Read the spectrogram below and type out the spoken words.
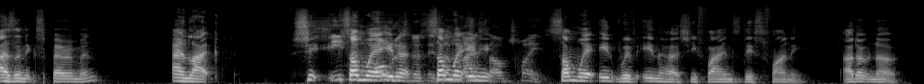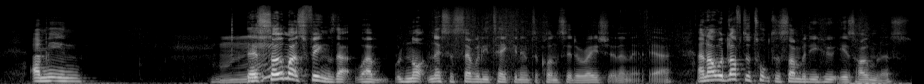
as an experiment, and like she She somewhere in her, somewhere in her, choice. somewhere in within her she finds this funny. I don't know. I mean, there's so much things that have not necessarily taken into consideration in it. Yeah, and I would love to talk to somebody who is homeless,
